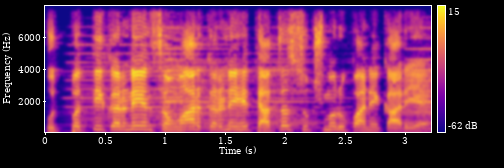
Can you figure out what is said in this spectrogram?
उत्पत्ती करणे संवार करणे हे त्याच सूक्ष्म रूपाने कार्य आहे.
